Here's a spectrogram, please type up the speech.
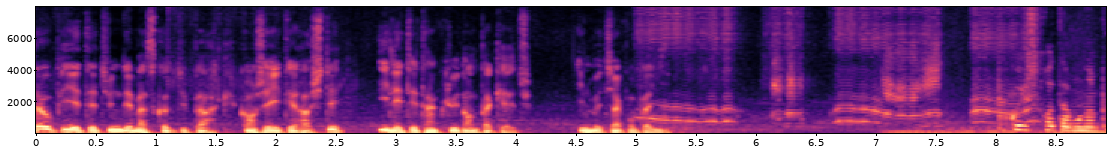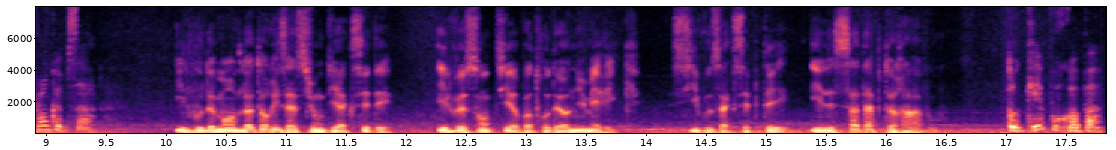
Taopi était une des mascottes du parc. Quand j'ai été racheté, il était inclus dans le package. Il me tient compagnie. Pourquoi il se frotte à mon implant comme ça Il vous demande l'autorisation d'y accéder. Il veut sentir votre odeur numérique. Si vous acceptez, il s'adaptera à vous. Ok, pourquoi pas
